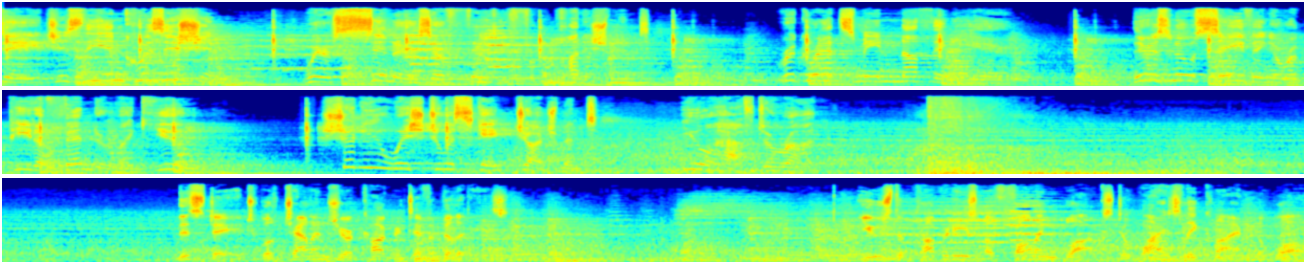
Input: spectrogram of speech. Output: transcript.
stage is the Inquisition, where sinners are fated for punishment. Regrets mean nothing here. There's no saving a repeat offender like you. Should you wish to escape judgment, you'll have to run. This stage will challenge your cognitive abilities. Use the properties of falling blocks to wisely climb the wall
